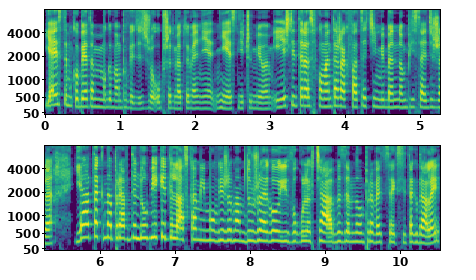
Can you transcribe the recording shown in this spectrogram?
Ja jestem kobietą i mogę wam powiedzieć, że uprzedmiotowienie nie jest niczym miłym. I jeśli teraz w komentarzach faceci mi będą pisać, że ja tak naprawdę lubię, kiedy laska mi mówi, że mam dużego i w ogóle chciałaby ze mną uprawiać seks i tak dalej,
